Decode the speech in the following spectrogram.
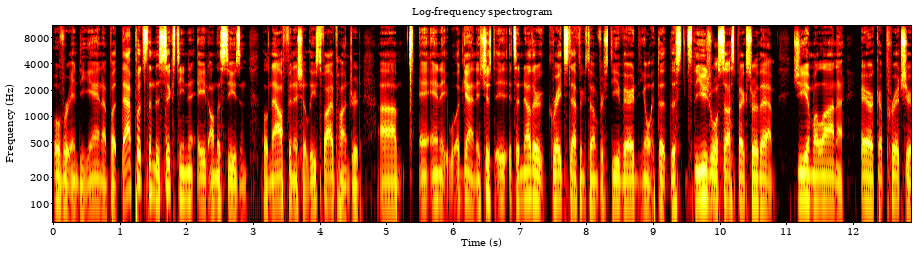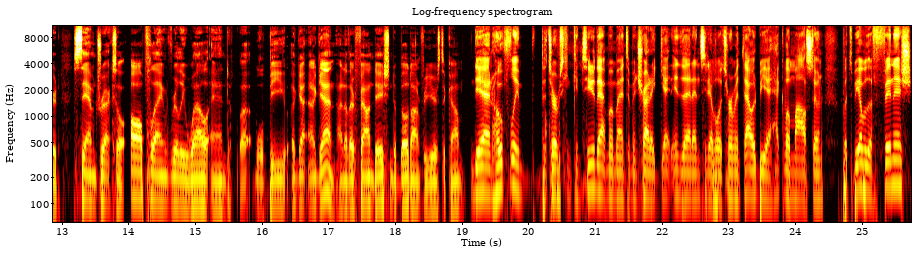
over Indiana, but that puts them to 16 and 8 on the season. They'll now finish at least 500. Um, and, and it, again, it's just it, it's another great stepping stone for Steve Aird. You know, the, the, the usual suspects for them: Gia Milana, Erica Pritchard, Sam Drechsel, all playing really well, and uh, will be again again another foundation to build on for years to come. Yeah, and hopefully the Terps can continue that momentum and try to get into that NCAA tournament. That would be a heck of a milestone. But to be able to finish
